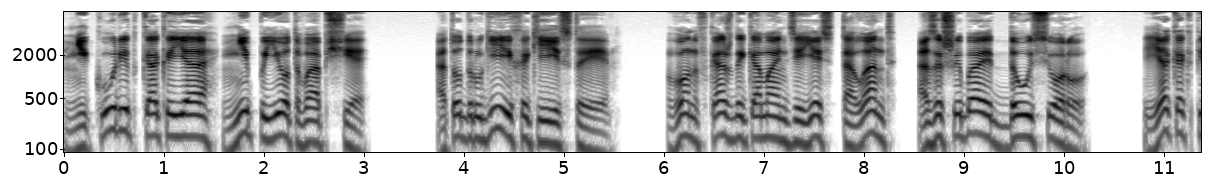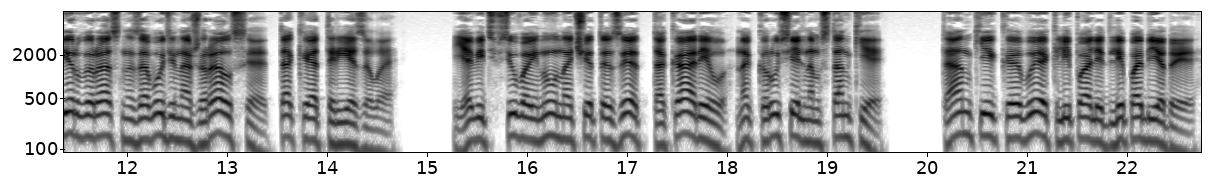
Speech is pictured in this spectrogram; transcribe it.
Не курит, как и я, не пьет вообще. А то другие хоккеисты. Вон в каждой команде есть талант, а зашибает до усеру. Я как первый раз на заводе нажрался, так и отрезало. Я ведь всю войну на ЧТЗ токарил на карусельном станке. Танки КВ клепали для победы,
